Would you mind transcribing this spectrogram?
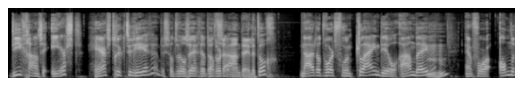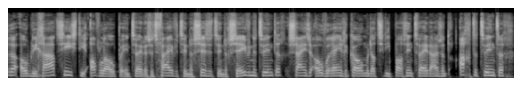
Die gaan ze eerst herstructureren. Dus dat wil zeggen dat. Dat worden ze, aandelen, toch? Nou, dat wordt voor een klein deel aandelen. Mm -hmm. En voor andere obligaties die aflopen in 2025, 26, 27, zijn ze overeengekomen dat ze die pas in 2028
